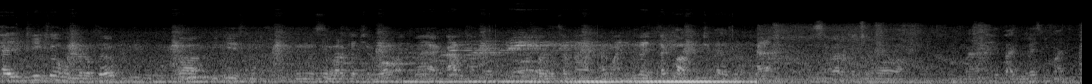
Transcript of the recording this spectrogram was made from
Я нічого не робив. А, дійсно, сімерка червона, твоя карта знаходиться в мене в кармані. Дивись, це класно, чекай зараз. Сімерка червона. в мене. І так, дивись внимательно.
